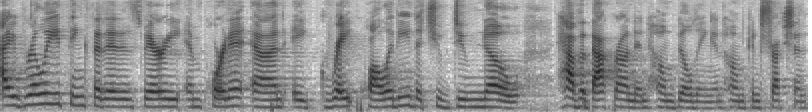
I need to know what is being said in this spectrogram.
I really think that it is very important and a great quality that you do know have a background in home building and home construction.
